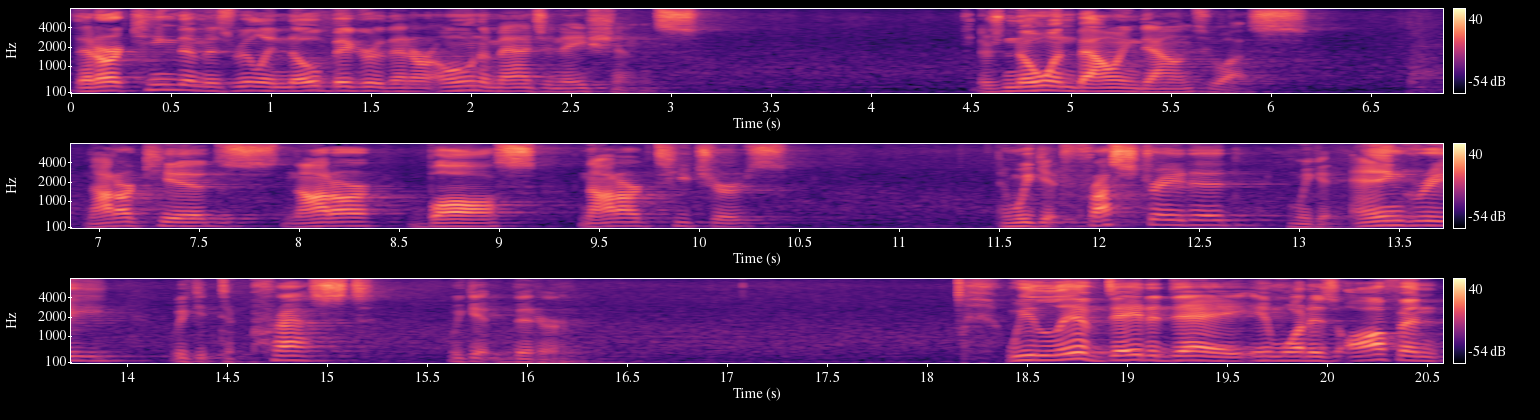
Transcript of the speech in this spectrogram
that our kingdom is really no bigger than our own imaginations. There's no one bowing down to us. Not our kids, not our boss, not our teachers. And we get frustrated, and we get angry, we get depressed, we get bitter. We live day to day in what is often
